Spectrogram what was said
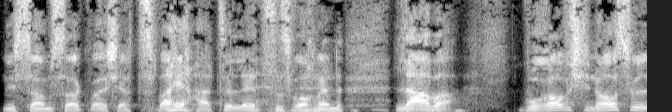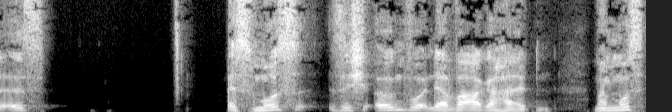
nicht Samstag, weil ich ja zwei hatte letztes Wochenende. Laber. Worauf ich hinaus will ist, es muss sich irgendwo in der Waage halten. Man muss,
